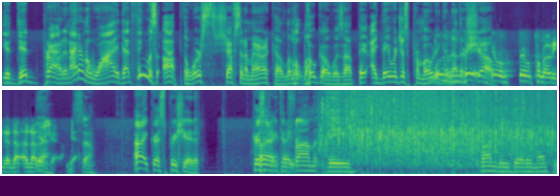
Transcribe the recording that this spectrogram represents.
you did proud, and I don't know why that thing was up. The worst chefs in America little logo was up. They I, they were just promoting Well, another they, show. They were, they were promoting an, another show. Yeah. So, all right, Chris, appreciate it. Chris right, Herrington from the from the Daily Memphian.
